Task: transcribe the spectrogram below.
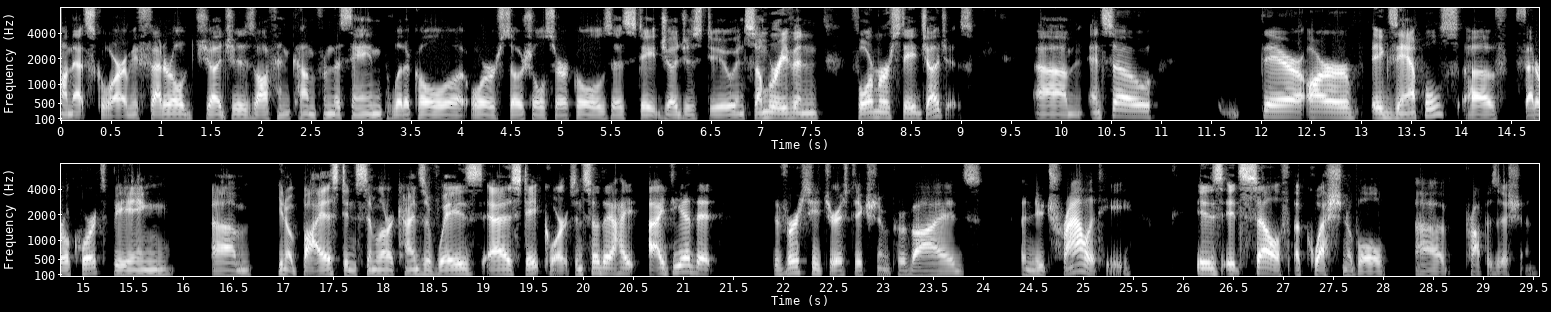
on that score. I mean, federal judges often come from the same political or social circles as state judges do, and some were even former state judges. Um, and so there are examples of federal courts being, um, you know, biased in similar kinds of ways as state courts. And so the idea that diversity jurisdiction provides a neutrality is itself a questionable uh, proposition.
